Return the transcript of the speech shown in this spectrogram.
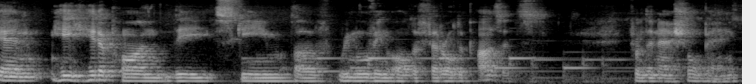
And he hit upon the scheme of removing all the federal deposits from the national bank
